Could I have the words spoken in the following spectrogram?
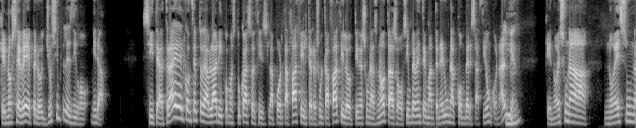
que no se ve, pero yo siempre les digo, mira, si te atrae el concepto de hablar y como es tu caso, decís la puerta fácil, te resulta fácil o tienes unas notas o simplemente mantener una conversación con alguien, que no es una no es un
